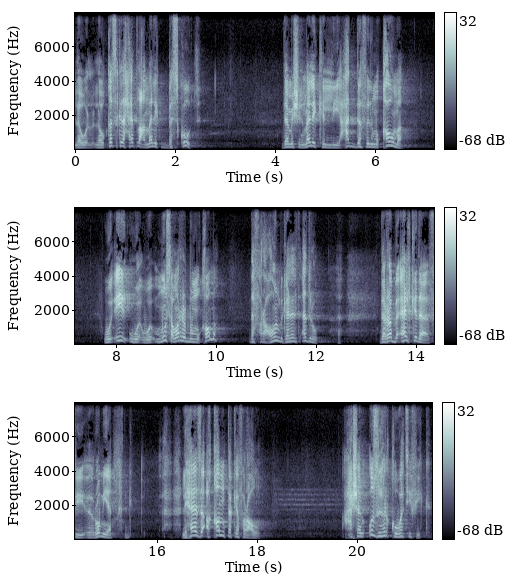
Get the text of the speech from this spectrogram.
لو لو القصة كده هيطلع ملك بسكوت. ده مش الملك اللي عدى في المقاومة. وإيه وموسى مر بمقاومة؟ ده فرعون بجلالة قدره. ده الرب قال كده في روميا لهذا أقمتك يا فرعون عشان أظهر قوتي فيك.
